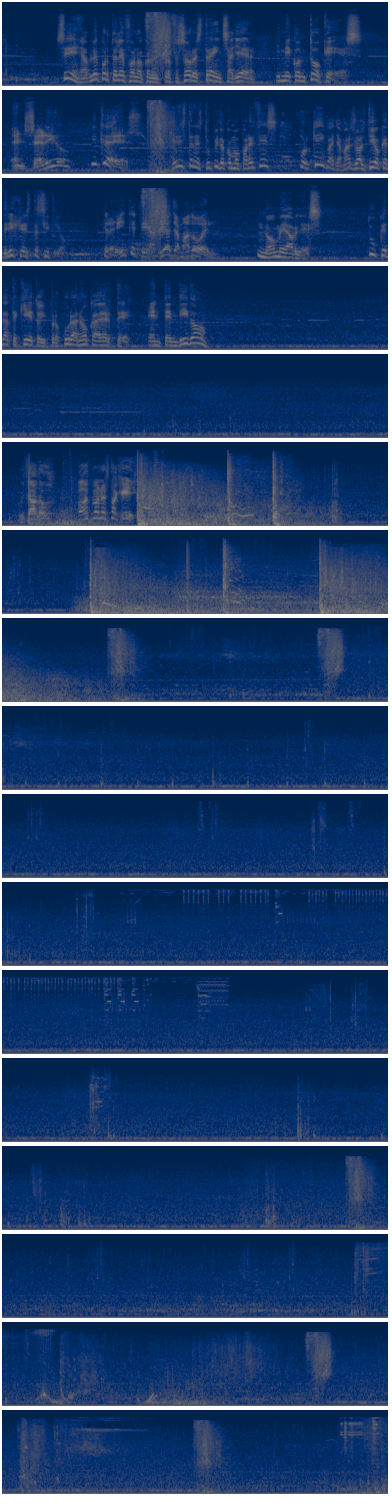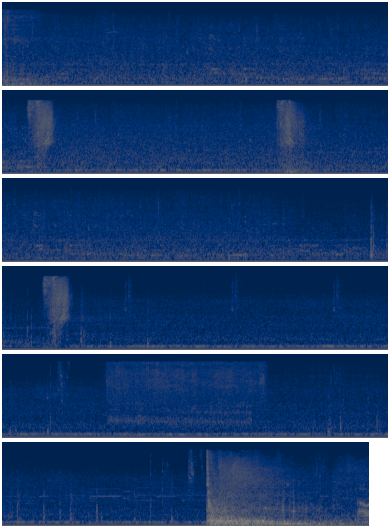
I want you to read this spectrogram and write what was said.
Sí, hablé por teléfono con el profesor Strange ayer y me contó qué es. ¿En serio? ¿Y qué es? ¿Eres tan estúpido como pareces? ¿Por qué iba a llamar yo al tío que dirige este sitio? Creí que te había llamado él. No me hables. Tú quédate quieto y procura no caerte. ¿Entendido? ¡Batman está aquí!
